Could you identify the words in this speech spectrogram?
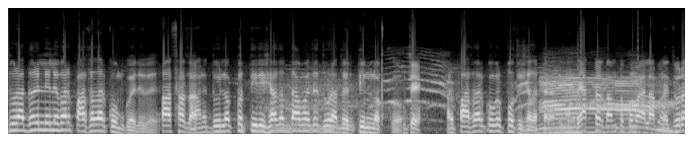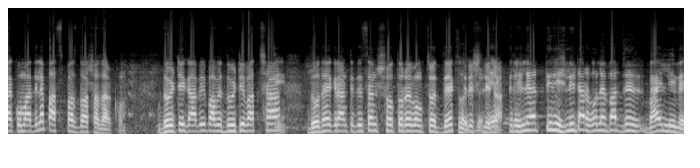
জোড়া ধরে নিলে এবার পাঁচ হাজার কম করে দেবে। পাঁচ হাজার। মানে দুই লক্ষ তিরিশ হাজার দাম আছে জোড়া ধরে তিন লক্ষ। আর পাঁচ হাজার কম পঁচিশ হাজার টাকা। একটার দাম তো কমায় লাভ নাই। জোড়া কমা দিলে পাঁচ পাঁচ দশ হাজার কম। দুইটি গাবি পাবে দুইটি বাচ্চা। দুধে গ্যারান্টি দিচ্ছেন সতেরো এবং চোদ্দ একত্রিশ লিটার। একত্রিশ লিটার তিরিশ লিটার হলে এবার যে ভাই নিবে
